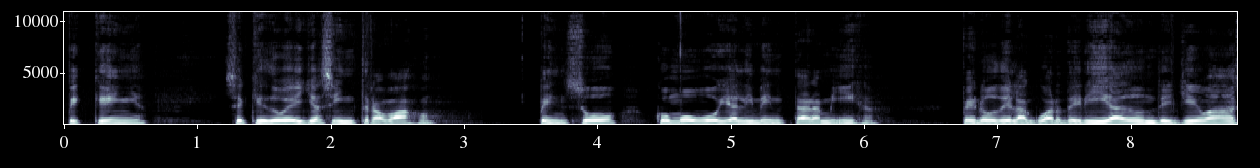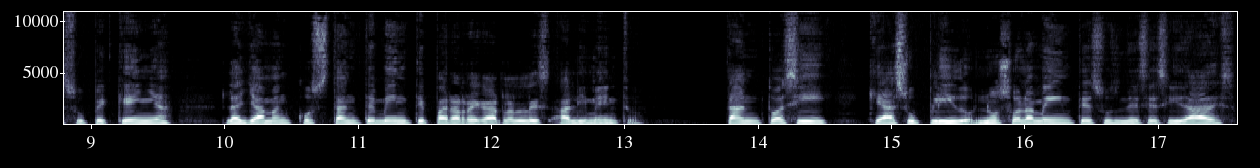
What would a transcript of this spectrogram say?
pequeña, se quedó ella sin trabajo. Pensó cómo voy a alimentar a mi hija, pero de la guardería donde lleva a su pequeña la llaman constantemente para regalarles alimento. Tanto así que ha suplido no solamente sus necesidades,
